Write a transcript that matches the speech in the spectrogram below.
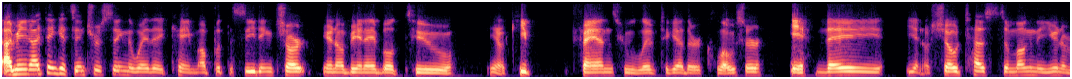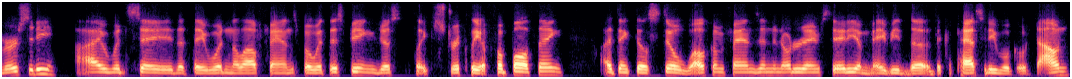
I mean, I think it's interesting the way they came up with the seating chart. You know, being able to you know keep fans who live together closer. If they you know show tests among the university, I would say that they wouldn't allow fans. But with this being just like strictly a football thing, I think they'll still welcome fans into Notre Dame Stadium. Maybe the, the capacity will go down.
